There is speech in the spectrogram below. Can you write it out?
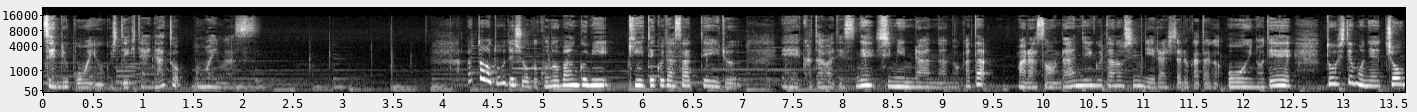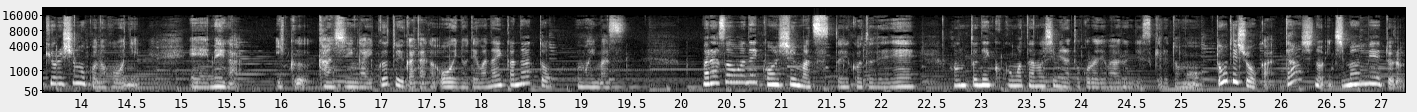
全力応援をしていきたいなと思います。あとはどうでしょうか。この番組聞いてくださっている、え方はですね市民ランナーの方マラソンランニング楽しんでいらっしゃる方が多いのでどうしてもね長距離種目の方に、えー、目が行く関心がいくという方が多いのではないかなと思います。マラソンはね今週末ということでね本当ねここも楽しみなところではあるんですけれどもどうでしょうか？男子の1万メートル。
